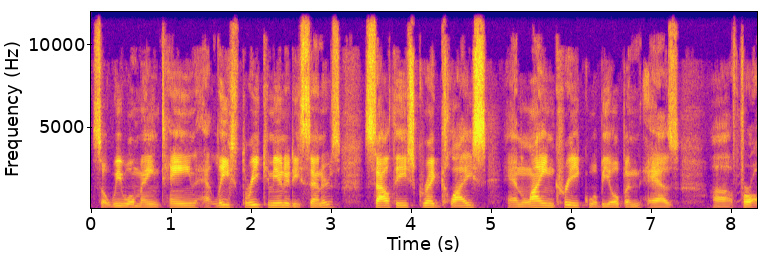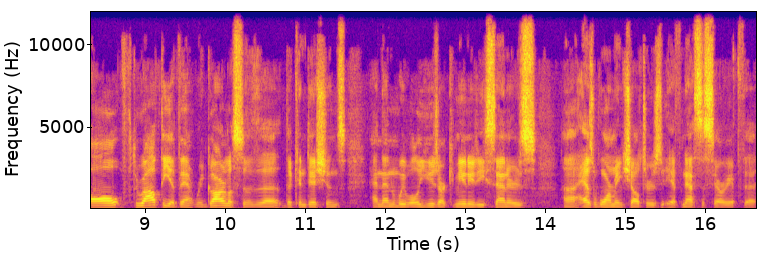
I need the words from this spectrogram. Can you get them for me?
So we will maintain at least three community centers. Southeast, Gregg Klice, and Line Creek will be open as, uh, for all, throughout the event, regardless of the, the conditions. And then we will use our community centers uh, as warming shelters if necessary, if the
